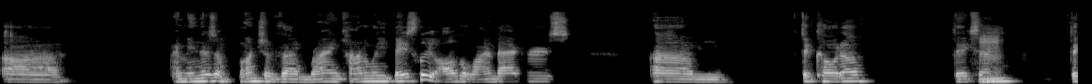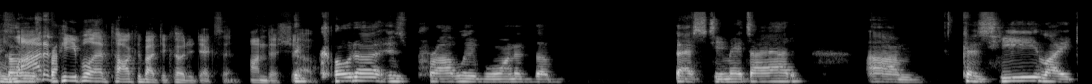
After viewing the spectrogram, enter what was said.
Uh, I mean, there's a bunch of them. Ryan Connelly, basically all the linebackers. Um, Dakota Dixon. Mm. A lot is of pro- people have talked about Dakota Dixon on this show. Dakota is probably one of the best teammates I had. Um, cause he like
